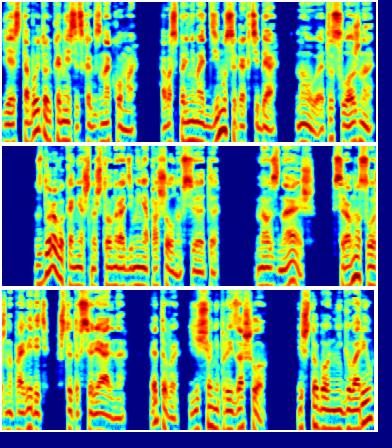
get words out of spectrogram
я и с тобой только месяц как знакома. А воспринимать Димуса как тебя, ну, это сложно. Здорово, конечно, что он ради меня пошел на все это. Но, знаешь, все равно сложно поверить, что это все реально. Этого еще не произошло. И что бы он ни говорил,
